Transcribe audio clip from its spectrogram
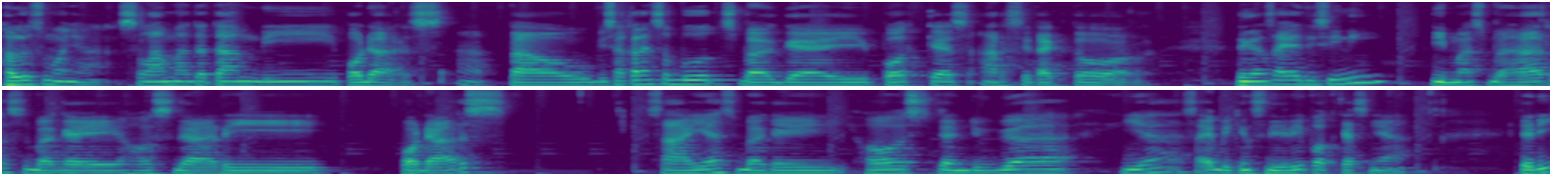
Halo semuanya, selamat datang di Podars atau bisa kalian sebut sebagai podcast arsitektur. Dengan saya di sini, Dimas Bahar sebagai host dari Podars. Saya sebagai host dan juga ya saya bikin sendiri podcastnya. Jadi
